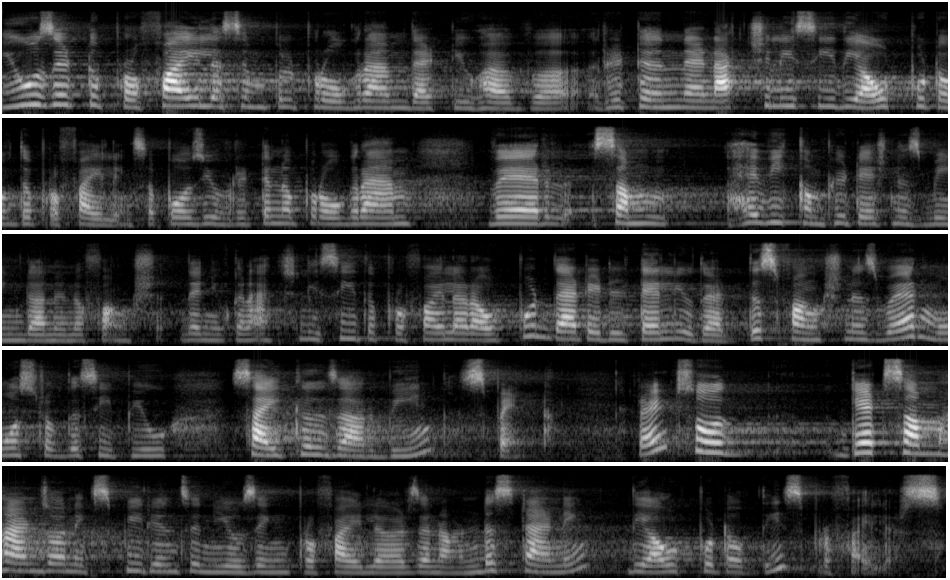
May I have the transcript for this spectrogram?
use it to profile a simple program that you have uh, written and actually see the output of the profiling. Suppose you have written a program where some heavy computation is being done in a function then you can actually see the profiler output that it will tell you that this function is where most of the CPU cycles are being spent right. So, get some hands on experience in using profilers and understanding the output of these profilers.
